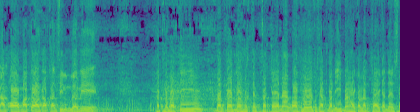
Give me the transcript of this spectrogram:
นำออกมาก่อนครับ คันสีเหลืองๆนี่ครับสวัสดีบางต้นนะจากสแกนางออฟโรดนะครับ วันนี้มาให้กำลังใจกันในส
